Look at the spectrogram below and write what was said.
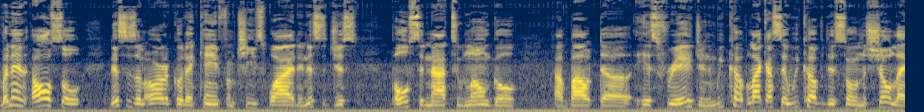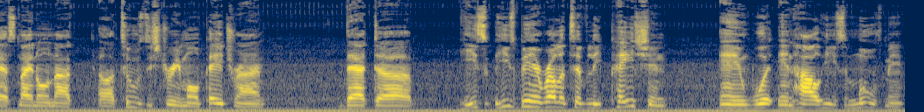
But then also, this is an article that came from Chiefs Wire, and this is just posted not too long ago about uh, his free agent. We cover, like I said, we covered this on the show last night on our uh, Tuesday stream on Patreon. That uh, he's he's being relatively patient in what in how he's movement,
